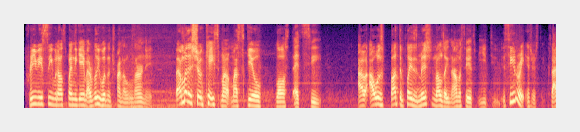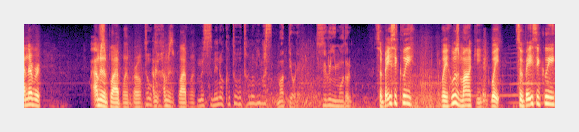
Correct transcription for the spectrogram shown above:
previously when I was playing the game, I really wasn't trying to learn it. But I'm gonna showcase my, my skill lost at sea. I, I was about to play this mission, but I was like, nah, I'm gonna say this for YouTube. It seemed very interesting because I never. I'm just blabbling, bro. I'm, I'm just blabbling. So basically, wait, who's Maki? Wait, so basically,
